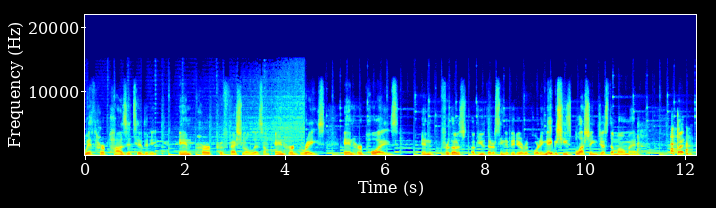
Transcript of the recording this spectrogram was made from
with her positivity and her professionalism and her grace and her poise. And for those of you that are seeing the video recording, maybe she's blushing just a moment. But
